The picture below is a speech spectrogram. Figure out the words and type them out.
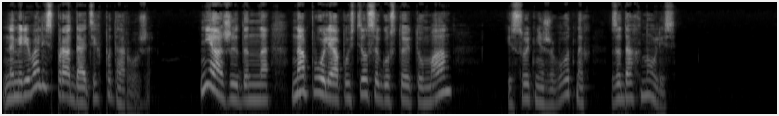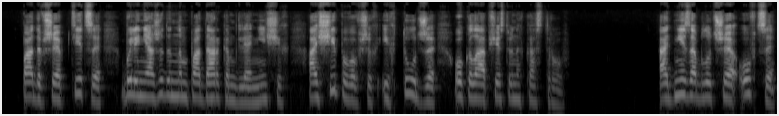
намеревались продать их подороже. Неожиданно на поле опустился густой туман, и сотни животных задохнулись. Падавшие птицы были неожиданным подарком для нищих, ощипывавших их тут же, около общественных костров. Одни заблудшие овцы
